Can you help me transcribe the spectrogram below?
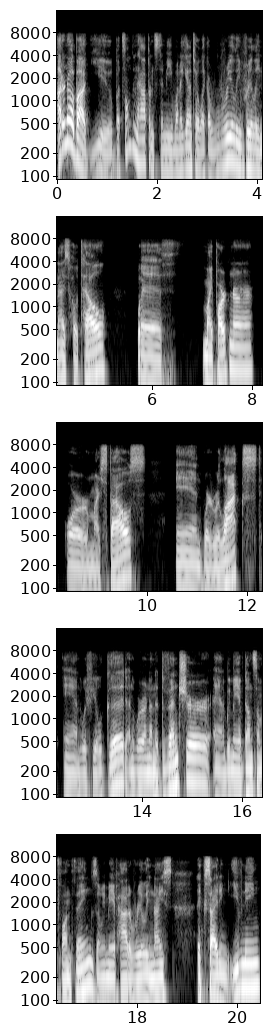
i don't know about you but something happens to me when i get into like a really really nice hotel with my partner or my spouse and we're relaxed and we feel good and we're on an adventure and we may have done some fun things and we may have had a really nice exciting evening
